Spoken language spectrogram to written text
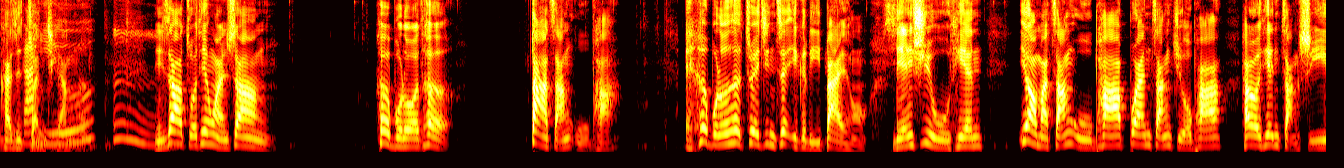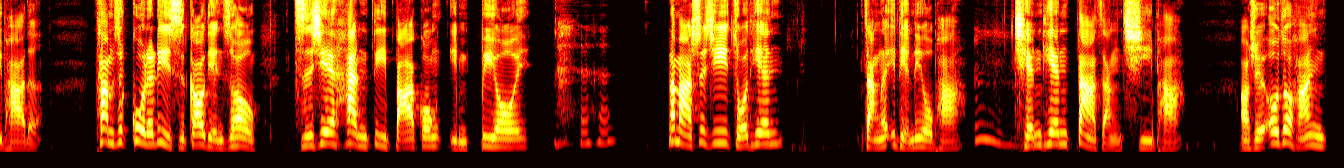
开始转强了。嗯。你知道昨天晚上赫伯罗特大涨五趴，哎，赫伯罗特最近这一个礼拜哦，连续五天。要么涨五趴，不然涨九趴，还有一天涨十一趴的。他们是过了历史高点之后，直接旱地拔弓引 BOA。那马士基昨天涨了一点六趴，前天大涨七趴啊，所以欧洲航运、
